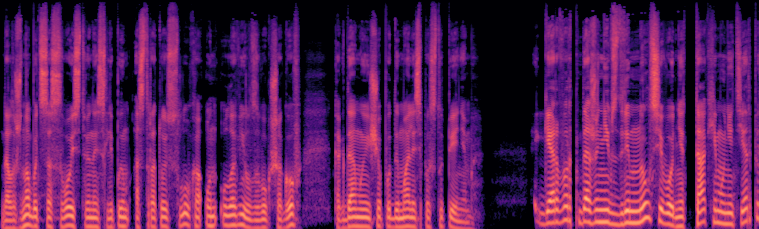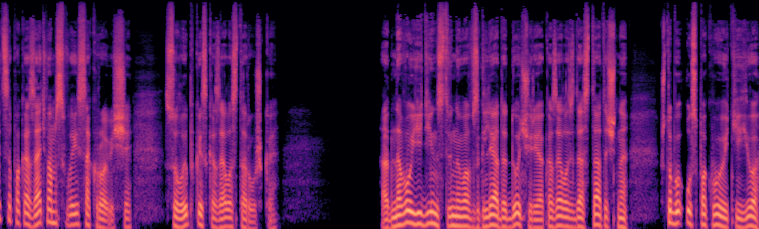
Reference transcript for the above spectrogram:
Должно быть, со свойственной слепым остротой слуха он уловил звук шагов, когда мы еще подымались по ступеням. «Гервард даже не вздремнул сегодня, так ему не терпится показать вам свои сокровища», — с улыбкой сказала старушка. Одного единственного взгляда дочери оказалось достаточно, чтобы успокоить ее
